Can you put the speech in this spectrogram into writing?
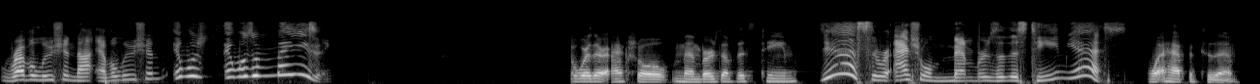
revolution, not evolution. It was it was amazing. Were there actual members of this team? Yes, there were actual members of this team. Yes, What happened to them?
